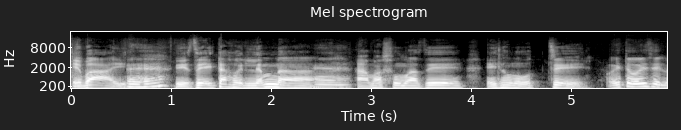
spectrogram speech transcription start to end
এ ভাই হ্যাঁ। এই যে এটা হইলাম না হ্যাঁ। আমার সমাজে এইরকম হচ্ছে ওই তো হয়েছিল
